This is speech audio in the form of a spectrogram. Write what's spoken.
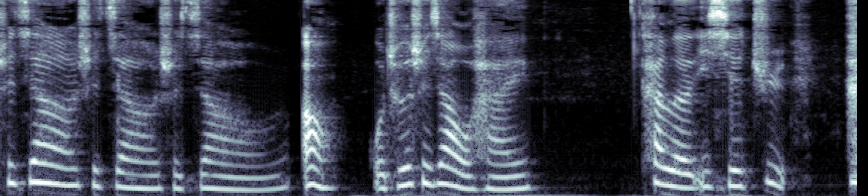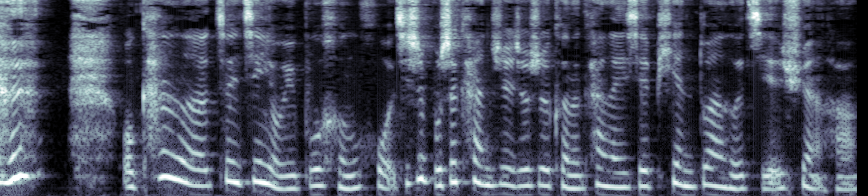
睡觉，睡觉，睡觉。哦，我除了睡觉，我还看了一些剧。我看了最近有一部很火，其实不是看剧，就是可能看了一些片段和节选哈。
